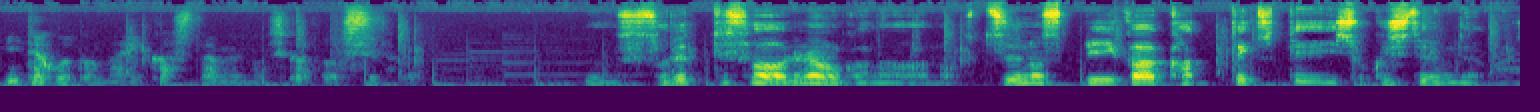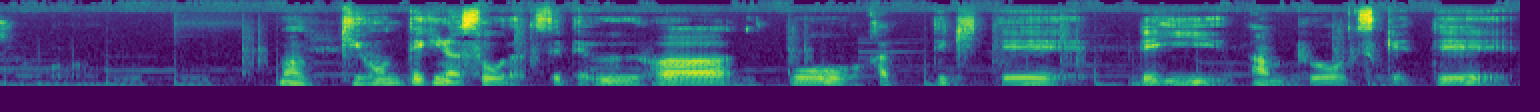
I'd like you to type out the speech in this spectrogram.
見たことないカスタムの仕方をしてたから。うんそれってさ、あれなのかな？あの普通のスピーカー買ってきて移植してるみたいな感じなの？かまあ、基本的にはそうだって言ってて、ウーファーを買ってきて、で、いいアンプをつけて、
